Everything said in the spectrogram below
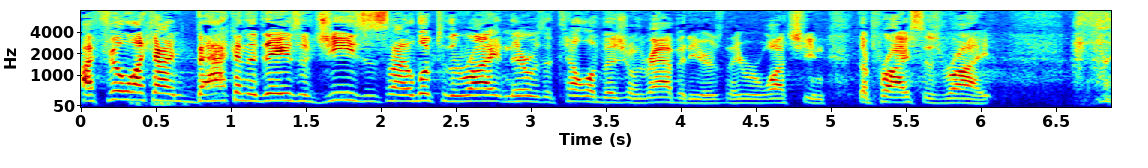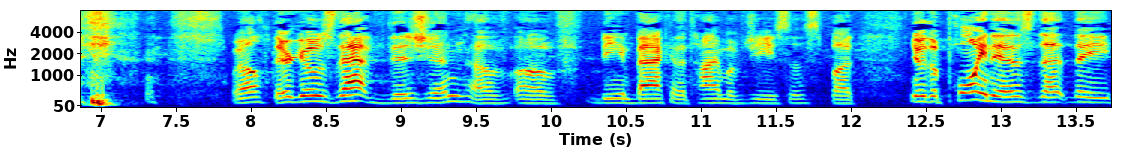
I feel like I'm back in the days of Jesus. And I looked to the right and there was a television with rabbit ears and they were watching The Price is Right. well, there goes that vision of, of being back in the time of Jesus. But, you know, the point is that they,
